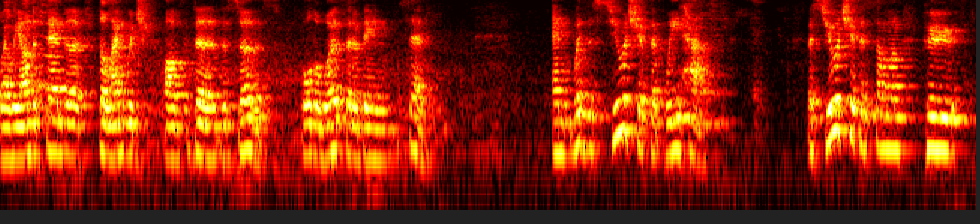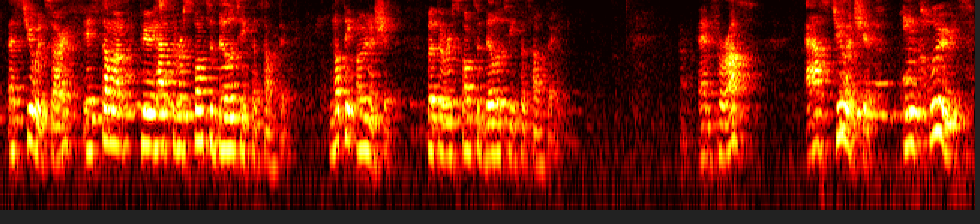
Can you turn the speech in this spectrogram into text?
where we understand the, the language of the, the service all the words that are being said. And with the stewardship that we have, a stewardship is someone who, a steward, sorry, is someone who has the responsibility for something. Not the ownership, but the responsibility for something. And for us, our stewardship includes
